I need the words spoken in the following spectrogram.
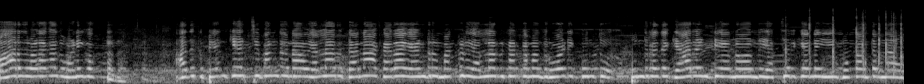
ವಾರದೊಳಗೆ ಅದು ಒಣಗಿ ಹೋಗ್ತದೆ. ಅದಕ್ಕೆ ಬೆಂಕಿ ಹಚ್ಚಿ ಬಂದು ನಾವು ಎಲ್ಲರೂ ದನ, ಕರ ಎಂಡ್ರು ಮಕ್ಕಳು ಎಲ್ಲರೂ ಕರ್ಕೊಂಬಂದು ರೋಡಿಗೆ ಕುಂತು ಕುಂದ್ರದೆ ಗ್ಯಾರಂಟಿ ಅನ್ನೋ ಒಂದು ಎಚ್ಚರಿಕೆನ ಈ ಮುಖಾಂತರ ನಾವು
